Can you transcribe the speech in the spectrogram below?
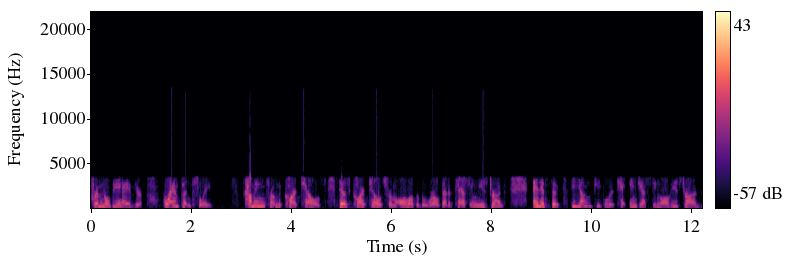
criminal behavior rampantly coming from the cartels. There's cartels from all over the world that are passing these drugs. And if the, the young people are t- ingesting all these drugs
